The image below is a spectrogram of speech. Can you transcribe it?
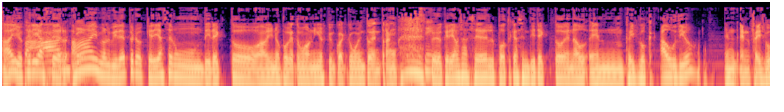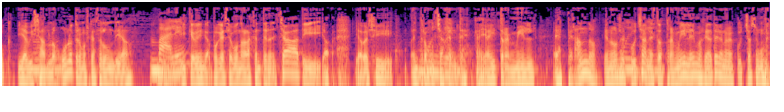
Ah, yo quería hacer... flipante. Ay, me olvidé, pero quería hacer un directo... Ay, no, porque tengo niños que en cualquier momento entran. Sí. Pero queríamos hacer el podcast en directo en, en Facebook Audio, en, en Facebook, y avisarlo. Uno tenemos que hacerlo un día. Vale. Y que venga, porque se pondrá la gente en el chat y a, y a ver si entra Muy mucha bien. gente. Que hay ahí 3.000 esperando. Que no nos Muy escuchan bien. estos 3.000, ¿eh? Imagínate que no nos escuchasen.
